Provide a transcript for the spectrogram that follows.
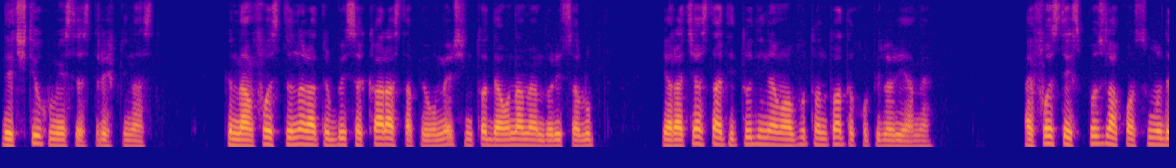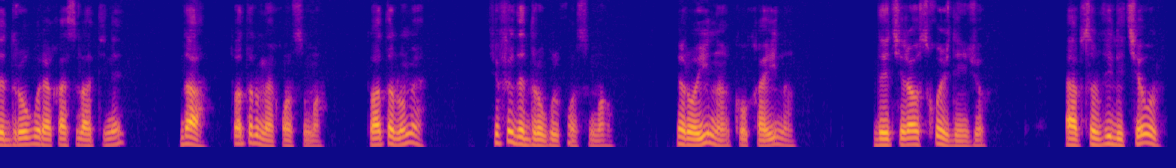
Deci știu cum este să treci prin asta. Când am fost tânăr, a trebuit să car asta pe umeri și întotdeauna mi-am dorit să lupt iar această atitudine am avut-o în toată copilăria mea. Ai fost expus la consumul de droguri acasă la tine? Da, toată lumea consuma. Toată lumea? Ce fel de droguri consumau? Heroină, cocaină? Deci erau scoși din joc. Ai absolvit liceul?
